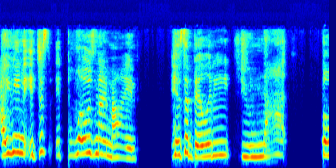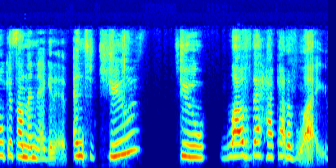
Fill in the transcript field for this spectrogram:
I mean, it just, it blows my mind. His ability to not focus on the negative and to choose to love the heck out of life,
